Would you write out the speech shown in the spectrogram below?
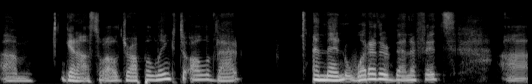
Um, again, also, I'll drop a link to all of that. And then what other benefits? Uh,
